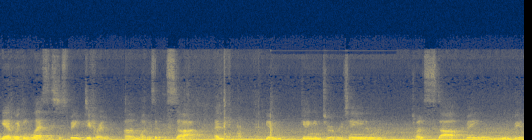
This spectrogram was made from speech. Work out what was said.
yeah, working less. It's just been different, um, like we said at the start, and you know, getting into a routine and trying to start being a little bit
